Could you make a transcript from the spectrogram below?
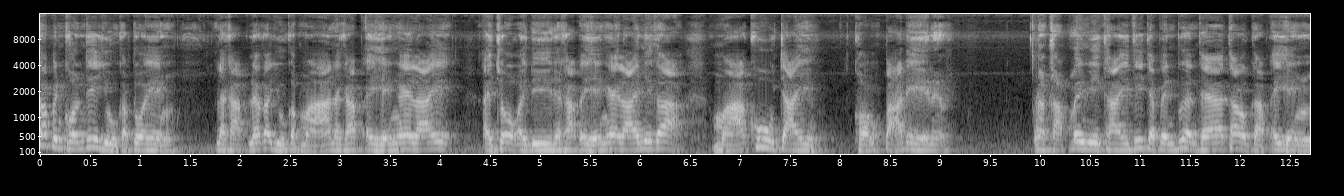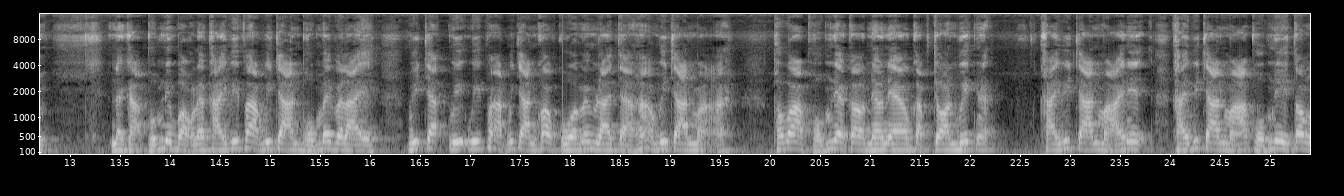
ก็เป็นคนที่อยู่กับตัวเองนะครับ แล้วก็อยู่กับหมานะครับไอเฮงไอไรไอโชคไอดีนะครับไอเฮงไอไรนี่ก็หมาคู่ใจของป๋าเดเลยนะครับไม่มีใครที่จะเป็นเพื่อนแท้เท่ากับไอเฮง นะครับผมนี่บอกแล้วใครวิพากษ์วิจารณ์ผมไม่เป็นไรวิจวิวิพากษ์วิจารณ์ครอบครัวไม่เป็นไรแต่ห้ามวิจารณ์หมา เพราะว่าผมเนี่ยก็แนวแนวกับจอห์นวิกนะใครวิจารณ์หมานี่ใครวิจารณ์หมาผมนี่ต้อง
